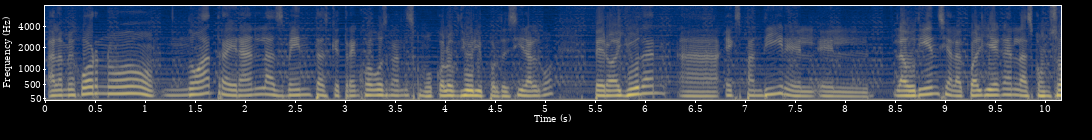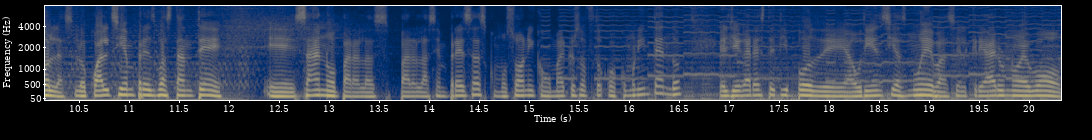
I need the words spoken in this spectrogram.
a lo mejor no, no atraerán las ventas que traen juegos grandes como Call of Duty, por decir algo, pero ayudan a expandir el, el, la audiencia a la cual llegan las consolas, lo cual siempre es bastante eh, sano para las, para las empresas como Sony, como Microsoft o como Nintendo, el llegar a este tipo de audiencias nuevas, el crear un nuevo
